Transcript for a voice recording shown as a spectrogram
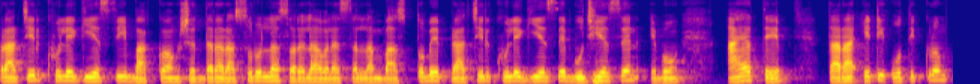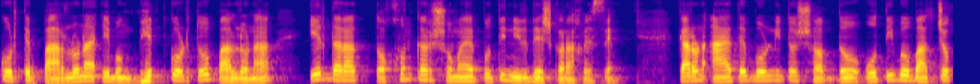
প্রাচীর খুলে গিয়েছি বাক্য অংশের দ্বারা রাসূলুল্লাহ সাল্লাল্লাহু আলাইহি সাল্লাম বাস্তবে প্রাচীর খুলে গিয়েছে, বুঝিয়েছেন এবং আয়াতে তারা এটি অতিক্রম করতে পারল না এবং ভেদ করতেও পারল না। এর দ্বারা তখনকার সময়ের প্রতি নির্দেশ করা হয়েছে। কারণ আয়াতে বর্ণিত শব্দ অতীব বাচক,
